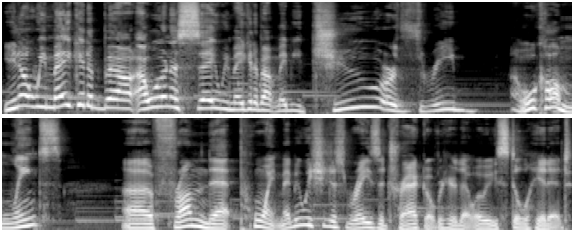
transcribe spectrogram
You know, we make it about, I want to say we make it about maybe two or three we'll call them lengths uh, from that point. Maybe we should just raise the track over here. That way we still hit it.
